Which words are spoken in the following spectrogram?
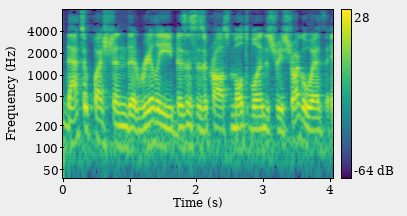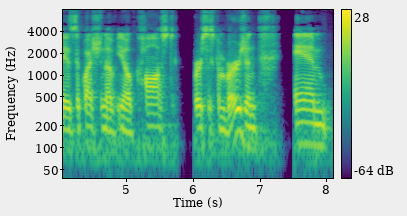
that's a question that really businesses across multiple industries struggle with is the question of, you know, cost versus conversion. And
